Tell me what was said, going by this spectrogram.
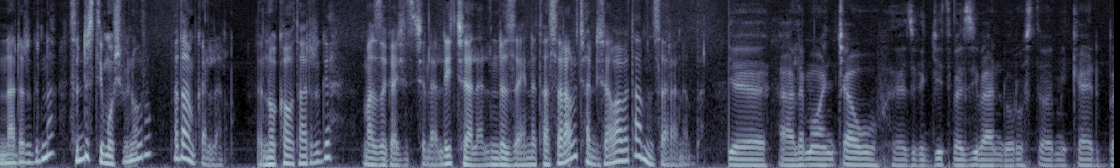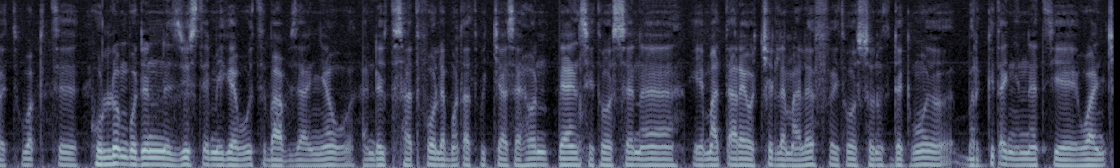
እናደርግና ስድስት team ኦች ቢኖሩ በጣም ቀላል ነው። knockout አድርገህ ማዘጋጀት ይችላል ይቻላል። እንደዚህ አይነት አሰራሮች አዲስ አበባ በጣም እንሰራ ነበር። የዓለም ዋንጫው ዝግጅት በዚህ በአንድ ወር ውስጥ በሚካሄድበት ወቅት ሁሉም ቡድን እዚህ ውስጥ የሚገቡት በአብዛኛው እንደ ተሳትፎ ለመውጣት ብቻ ሳይሆን ቢያንስ የተወሰነ የማጣሪያዎችን ለማለፍ የተወሰኑት ደግሞ በእርግጠኝነት የዋንጫ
